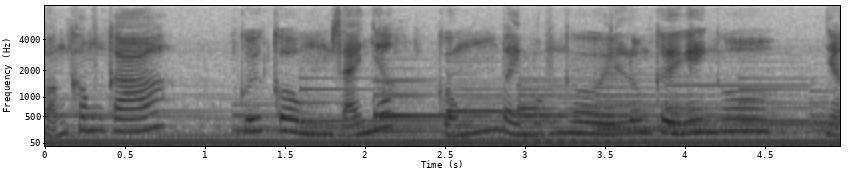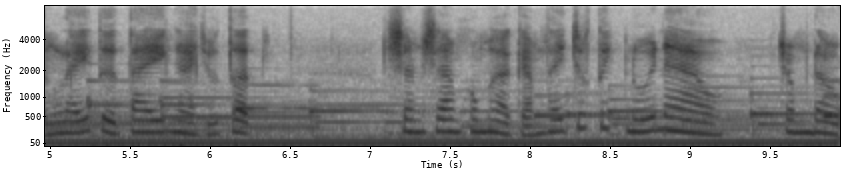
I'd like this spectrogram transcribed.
vẫn không có. Cuối cùng giải nhất cũng bị một người luôn cười ngây ngô nhận lấy từ tay ngài chủ tịch. Sam Sam không hề cảm thấy chút tiếc nuối nào. Trong đầu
